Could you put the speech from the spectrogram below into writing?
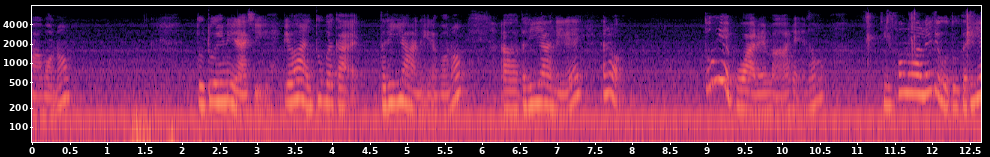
မှာပေါ့နော်သူတွေးနေတာရှိတယ်ပြောရရင်သူ့ဘက်ကသတိရနေတယ်ပေါ့နော်အာသတိရနေတယ်အဲ့တော့သူ့ရဲ့ဘဝထဲမှာတဲ့နော် ဒီ follower လေးတွေကိုသူသတိရ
